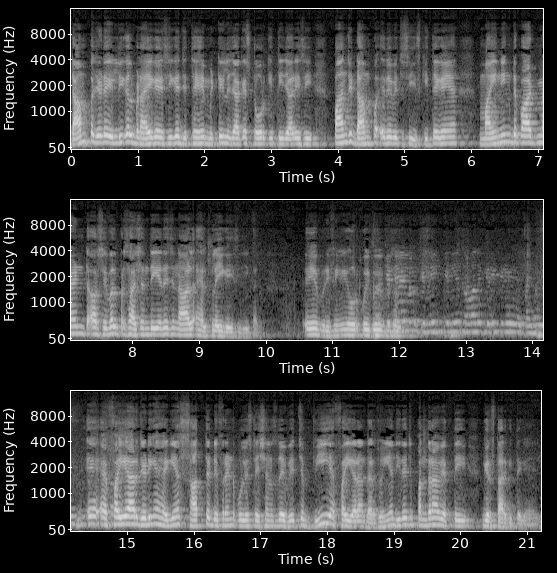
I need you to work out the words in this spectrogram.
ਡੰਪ ਜਿਹੜੇ ਇਲੀਗਲ ਬਣਾਏ ਗਏ ਸੀਗੇ, ਜਿੱਥੇ ਇਹ ਮਿੱਟੀ ਲਿਜਾ ਕੇ ਸਟੋਰ ਕੀਤੀ ਜਾ ਰਹੀ ਸੀ। 5 ਡੰਪ ਇਹਦੇ ਵਿੱਚ ਸੀਜ਼ ਕੀਤੇ ਗਏ ਆ। ਮਾਈਨਿੰਗ ਡਿਪਾਰਟਮੈਂਟ ਔਰ ਸਿਵਲ ਪ੍ਰਸ਼ਾਸਨ ਦੀ ਇਹਦੇ ਚ ਨਾਲ ਹੈਲਪ ਲਈ ਗਈ ਸੀ ਜੀ ਕੱਲ ਇਹ ਬਰੀਫਿੰਗ ਹੋਰ ਕੋਈ ਕੋਈ ਕਿੰਨੇ ਕਿੰਨੀ ਕਿੰਨੀਆਂ ਥਾਵਾਂ ਦੇ ਕਿਹੜੇ ਕਿਹੜੇ ਫਾਈਨਲ ਇਹ ਐਫ ਆਈ ਆਰ ਜਿਹੜੀਆਂ ਹੈਗੀਆਂ 7 ਡਿਫਰੈਂਟ ਪੁਲਿਸ ਸਟੇਸ਼ਨਸ ਦੇ ਵਿੱਚ 20 ਐਫ ਆਈ ਆਰਾਂ ਦਰਜ ਹੋਈਆਂ ਜਿਹਦੇ ਚ 15 ਵਿਅਕਤੀ ਗ੍ਰਿਫਤਾਰ ਕੀਤੇ ਗਏ ਆ ਜੀ।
